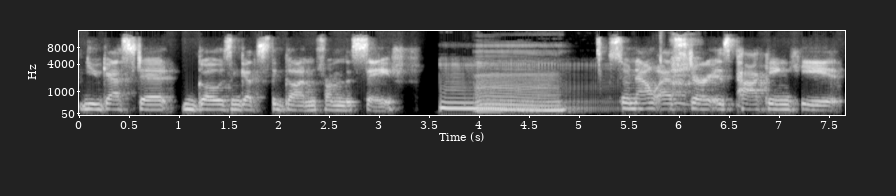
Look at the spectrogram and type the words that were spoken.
you guessed it, goes and gets the gun from the safe. Mm. So now Esther is packing heat.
